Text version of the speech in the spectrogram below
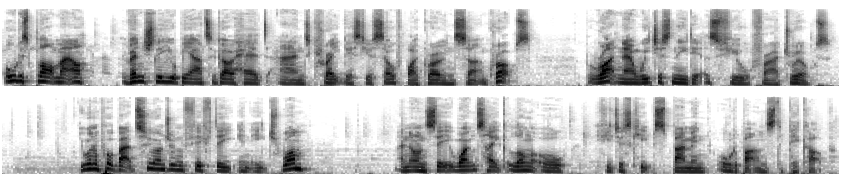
All this plant matter, eventually you'll be able to go ahead and create this yourself by growing certain crops. But right now we just need it as fuel for our drills. You want to put about 250 in each one and honestly it won't take long at all if you just keep spamming all the buttons to pick up.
